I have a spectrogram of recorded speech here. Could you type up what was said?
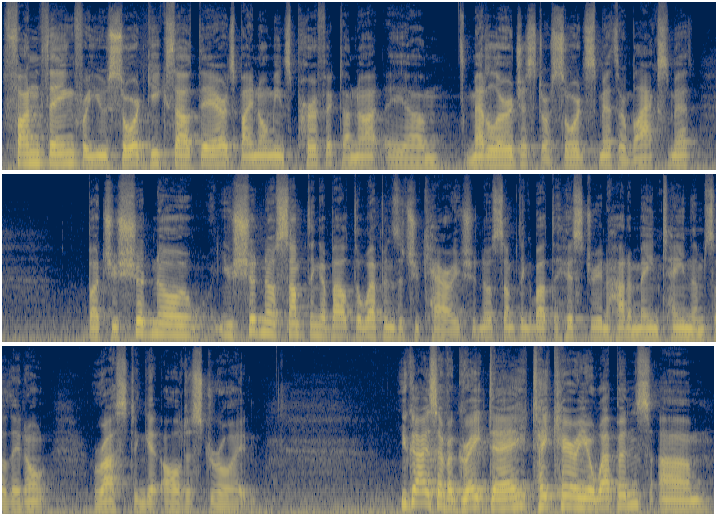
fun thing for you sword geeks out there. It's by no means perfect. I'm not a um, metallurgist or swordsmith or blacksmith, but you should know you should know something about the weapons that you carry. You should know something about the history and how to maintain them so they don't rust and get all destroyed. You guys have a great day. Take care of your weapons. Um,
